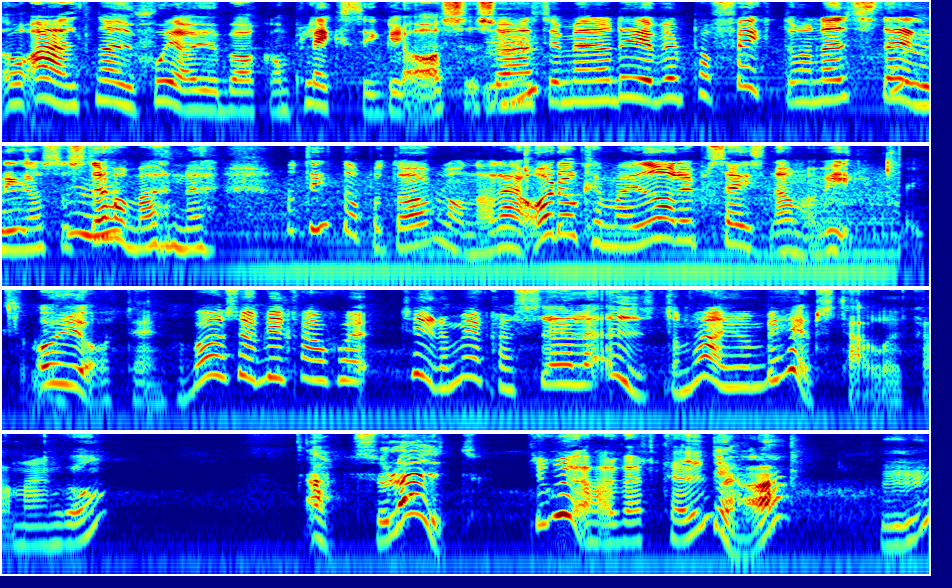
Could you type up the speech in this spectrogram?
Och, allt nu sker ju bakom plexiglas. Så Mm. att jag menar det är väl perfekt att ha en utställning och så står man eh, och tittar på tavlorna där. Och då kan man göra det precis när man vill. Liksom. Och jag tänker bara så vi kanske till och med kan ställa ut de här Ljungbyhedstallrikarna en gång. Absolut! Tycker jag hade varit kul. Ja. Mm.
